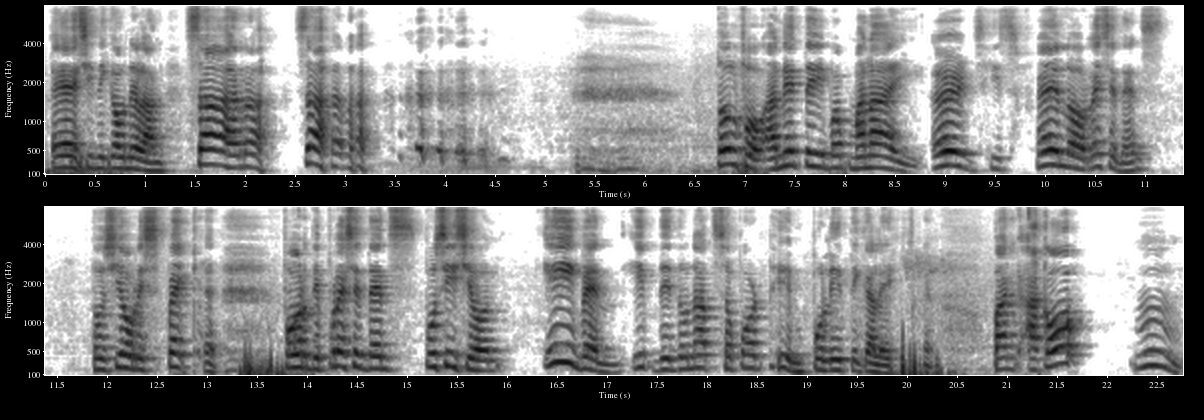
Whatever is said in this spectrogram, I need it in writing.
Kaya sinigaw nilang, Sara! Sara! Tolfo, a native of Manay, urged his fellow residents to show respect for the president's position even if they do not support him politically. Pag ako, hmm,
